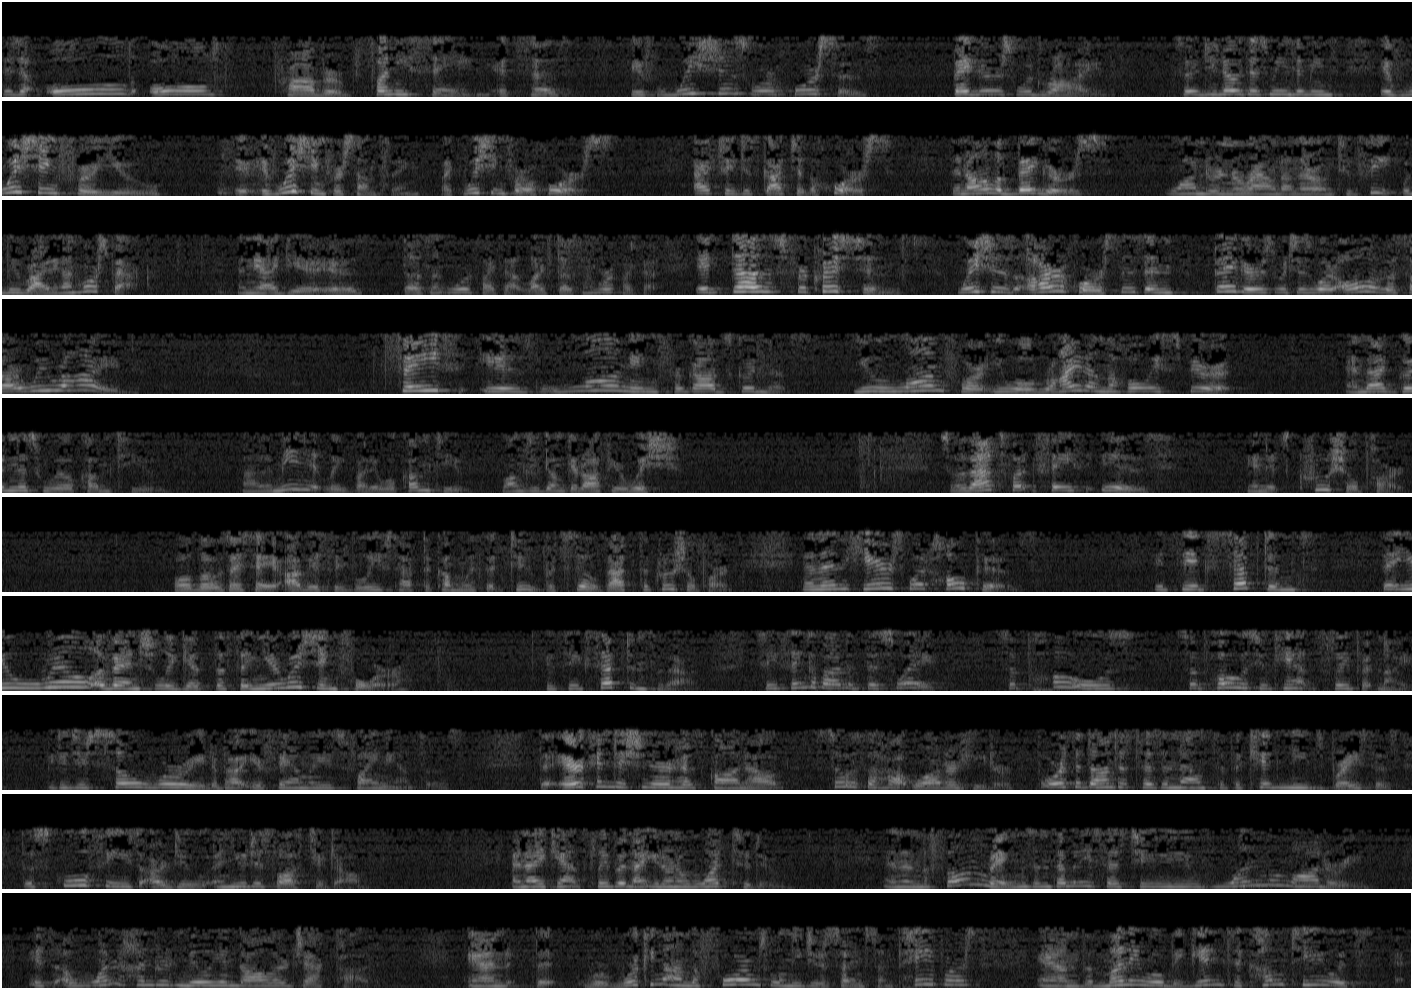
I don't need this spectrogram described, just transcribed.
There's an old, old proverb, funny saying. It says, if wishes were horses, beggars would ride. So do you know what this means? It means if wishing for you, if wishing for something, like wishing for a horse, actually just got you the horse, then all the beggars wandering around on their own two feet would be riding on horseback. And the idea is, doesn't work like that. Life doesn't work like that. It does for Christians. Wishes are horses, and beggars, which is what all of us are, we ride. Faith is longing for God's goodness. You long for it, you will ride on the Holy Spirit, and that goodness will come to you. Not immediately, but it will come to you, as long as you don't get off your wish. So that's what faith is in its crucial part. Although, as I say, obviously beliefs have to come with it too, but still, that's the crucial part. And then here's what hope is it's the acceptance that you will eventually get the thing you're wishing for. It's the acceptance of that. See, think about it this way. Suppose, suppose you can't sleep at night because you're so worried about your family's finances. The air conditioner has gone out, so is the hot water heater. The orthodontist has announced that the kid needs braces. The school fees are due, and you just lost your job. And now you can't sleep at night, you don't know what to do. And then the phone rings, and somebody says to you, You've won the lottery. It's a $100 million jackpot. And the, we're working on the forms. We'll need you to sign some papers. And the money will begin to come to you. It's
